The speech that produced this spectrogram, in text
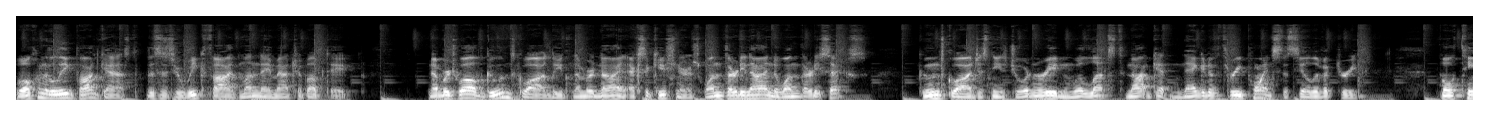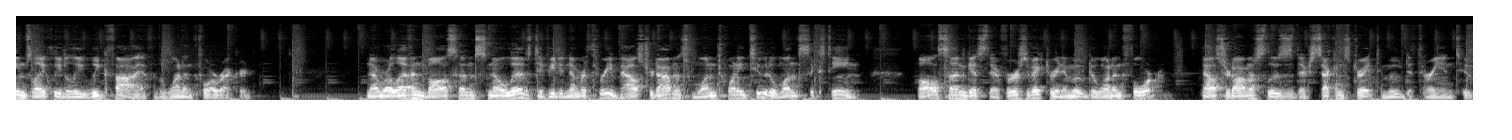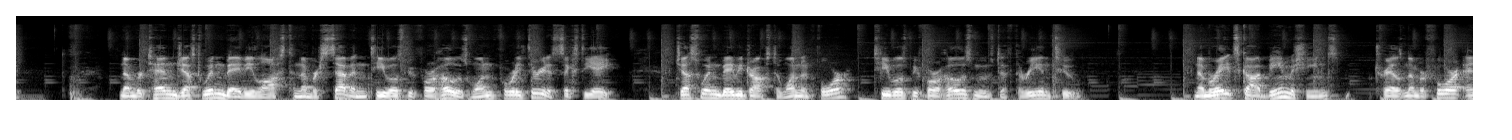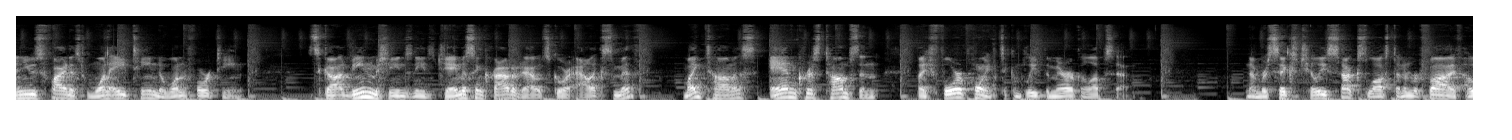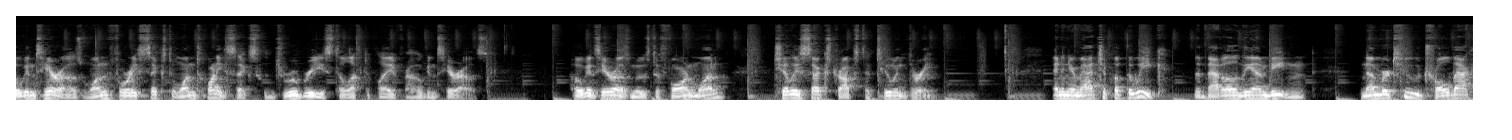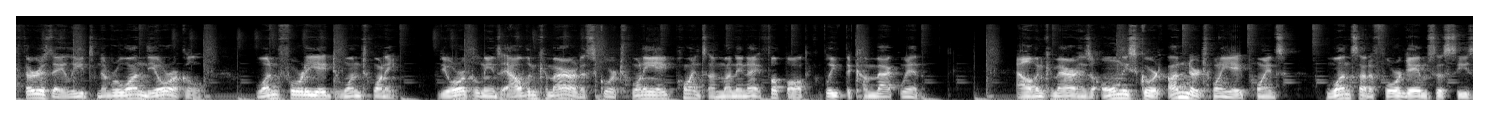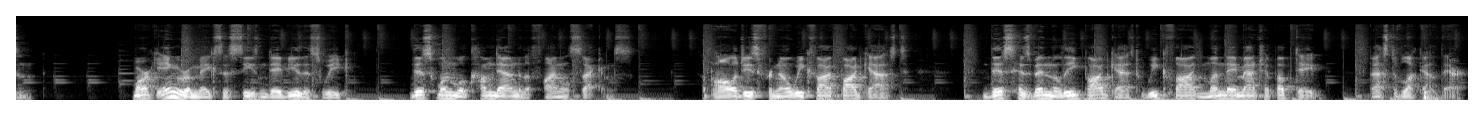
Welcome to the League Podcast. This is your Week 5 Monday matchup update. Number 12, Goon Squad leads number 9, Executioners, 139 to 136. Goon Squad just needs Jordan Reed and Will Lutz to not get negative 3 points to seal the victory. Both teams likely to lead Week 5 with a 1 and 4 record. Number 11, Ballsun Snow Lives defeated number 3, Balstradamus, 122 to 116. Ballsun gets their first victory to move to 1 and 4. Balstradamus loses their second straight to move to 3 and 2. Number 10, Just Win Baby, lost to number 7, T-Bows Before Hose, 143 to 68. Just Win Baby drops to 1 and 4. T-Bows Before Hose moves to 3 and 2. Number 8, Scott Bean Machines, trails number 4, NU's Finest, 118 to 114. Scott Bean Machines needs Jamison Crowder to outscore Alex Smith, Mike Thomas, and Chris Thompson by 4 points to complete the miracle upset. Number six, Chili Sucks lost to number five, Hogan's Heroes, 146 to 126, with Drew Brees still left to play for Hogan's Heroes. Hogan's Heroes moves to four and one. Chili Sucks drops to two and three. And in your matchup of the week, the Battle of the Unbeaten, number two, Trollback Thursday leads number one, the Oracle, 148 to 120. The Oracle needs Alvin Kamara to score 28 points on Monday Night Football to complete the comeback win. Alvin Kamara has only scored under 28 points once out of four games this season. Mark Ingram makes his season debut this week. This one will come down to the final seconds. Apologies for no Week 5 podcast. This has been the League Podcast Week 5 Monday matchup update. Best of luck out there.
